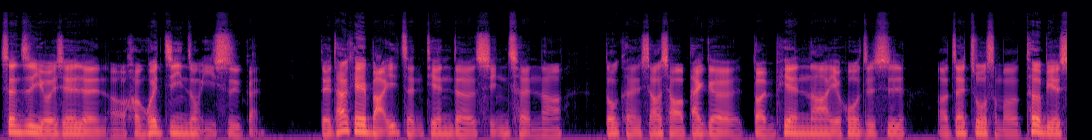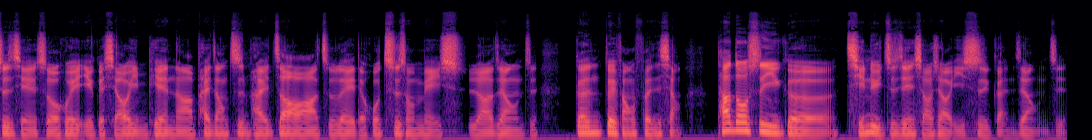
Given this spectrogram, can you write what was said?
甚至有一些人呃很会经营这种仪式感。对，他可以把一整天的行程啊，都可能小小的拍个短片啊，也或者是呃在做什么特别事情的时候，会有个小影片啊，拍张自拍照啊之类的，或吃什么美食啊这样子跟对方分享，它都是一个情侣之间小小仪式感这样子。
